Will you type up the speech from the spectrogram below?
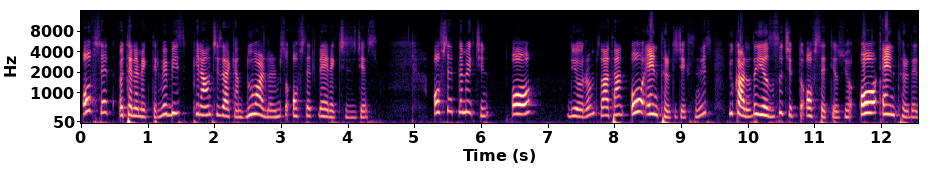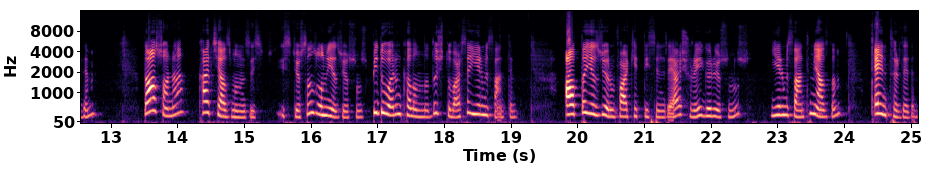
Offset ötelemektir ve biz plan çizerken duvarlarımızı offsetleyerek çizeceğiz. Offsetlemek için O diyorum. Zaten O enter diyeceksiniz. Yukarıda da yazısı çıktı. Offset yazıyor. O enter dedim. Daha sonra kaç yazmanızı istiyorsanız onu yazıyorsunuz. Bir duvarın kalınlığı dış duvarsa 20 santim. Altta yazıyorum fark ettiyseniz eğer şurayı görüyorsunuz. 20 santim yazdım. Enter dedim.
